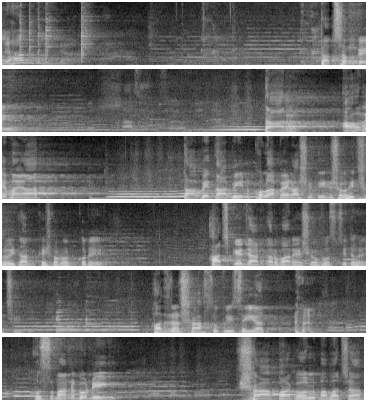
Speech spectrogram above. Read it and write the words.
আলহামদুলিল্লাহ। তৎসঙ্গে তার আহলে বায়াত তাবে তাবিন খোলাপের রাশিদিন শহীদ শহীদানকে স্মরণ করে আজকে যার দরবারে এসে উপস্থিত হয়েছে। হজরত শাহ সুফি সৈয়দ ওসমান গনি, শাহ পাগল বাবা চান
